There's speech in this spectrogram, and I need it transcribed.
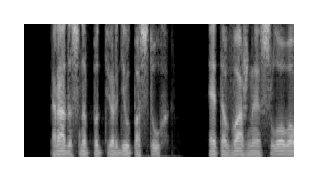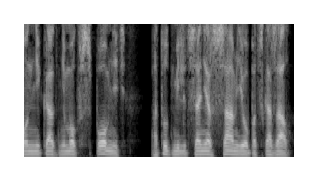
— радостно подтвердил пастух. Это важное слово он никак не мог вспомнить, а тут милиционер сам его подсказал.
